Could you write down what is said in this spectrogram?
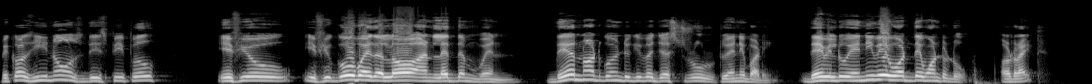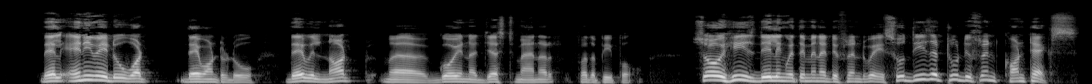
because he knows these people, if you… if you go by the law and let them win, they're not going to give a just rule to anybody. They will do anyway what they want to do, all right? They'll anyway do what they want to do. They will not uh, go in a just manner for the people. So he is dealing with him in a different way. So these are two different contexts.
